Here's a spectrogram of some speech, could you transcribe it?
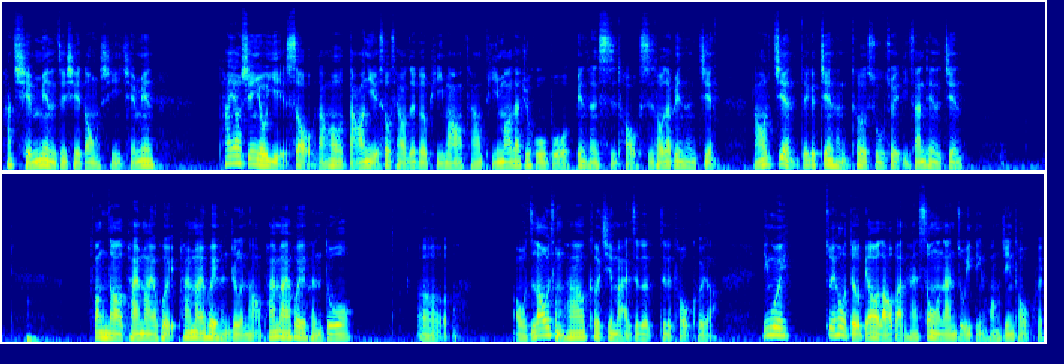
它前面的这些东西，前面它要先有野兽，然后打完野兽才有这个皮毛，才用皮毛再去湖泊变成石头，石头再变成剑，然后剑这个剑很特殊，所以第三天的剑放到了拍卖会，拍卖会很热闹，拍卖会很多，呃。我知道为什么他要客气买这个这个头盔啦，因为最后得标的老板还送了男主一顶黄金头盔，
